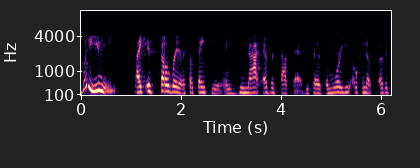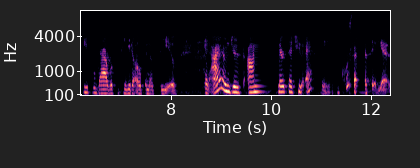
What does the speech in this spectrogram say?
what do you need? Like it's so rare. So thank you. And do not ever stop that because the more you open up for other people, God will continue to open up for you. And I am just honored that you asked me. Of course I said yes.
